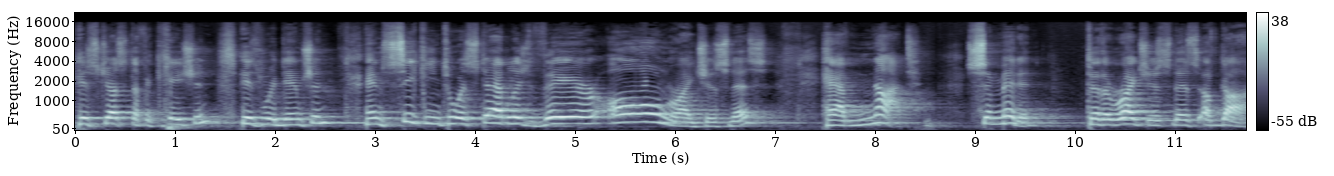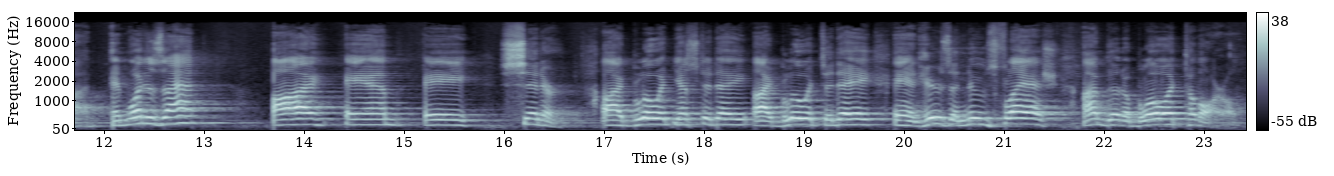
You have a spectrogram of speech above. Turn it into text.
His justification, His redemption, and seeking to establish their own righteousness, have not submitted to the righteousness of God. And what is that? I am a sinner. I blew it yesterday, I blew it today, and here's a news flash I'm going to blow it tomorrow.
